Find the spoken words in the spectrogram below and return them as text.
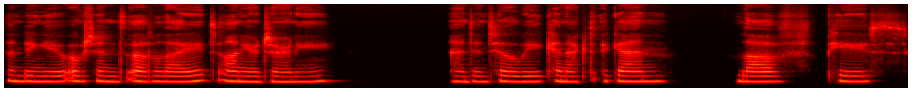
Sending you oceans of light on your journey. And until we connect again, love, peace,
